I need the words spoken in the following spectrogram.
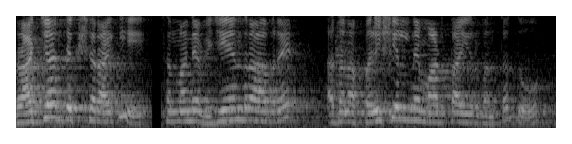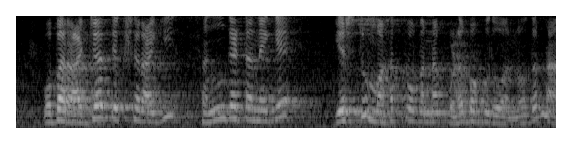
ರಾಜ್ಯಾಧ್ಯಕ್ಷರಾಗಿ ಸನ್ಮಾನ್ಯ ವಿಜಯೇಂದ್ರ ಅವರೇ ಅದನ್ನು ಪರಿಶೀಲನೆ ಮಾಡ್ತಾ ಇರುವಂಥದ್ದು ಒಬ್ಬ ರಾಜ್ಯಾಧ್ಯಕ್ಷರಾಗಿ ಸಂಘಟನೆಗೆ ಎಷ್ಟು ಮಹತ್ವವನ್ನು ಕೊಡಬಹುದು ಅನ್ನೋದನ್ನು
